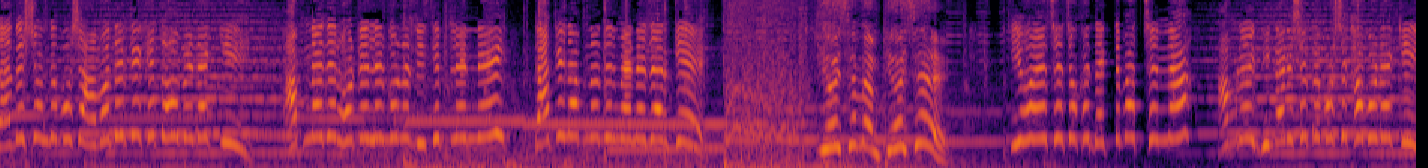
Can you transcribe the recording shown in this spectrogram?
তাদের সঙ্গে বসে আমাদেরকে খেতে হবে ডিসিপ্লিন নেই? ডাকেন আপনাদের ম্যানেজারকে কি হয়েছে ম্যাম কি হয়েছে? কি হয়েছে চোখে দেখতে পাচ্ছেন না? আমরা এই ভিখারির সাথে বসে খাব নাকি?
